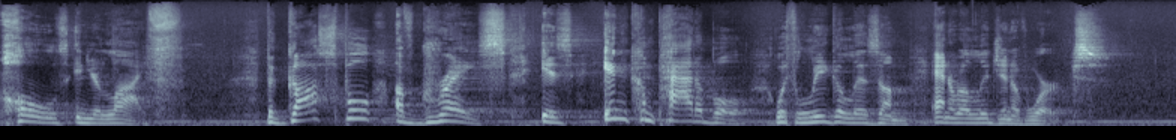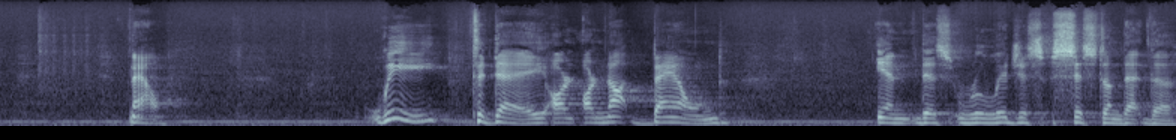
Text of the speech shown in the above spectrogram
holes in your life. The gospel of grace is incompatible with legalism and a religion of works. Now, we today are, are not bound in this religious system that the,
